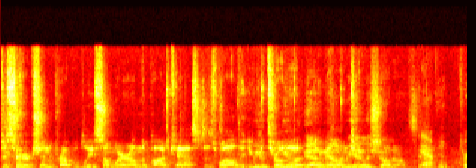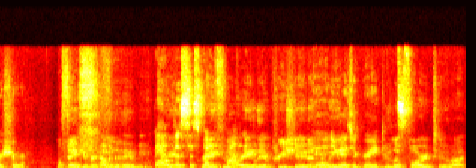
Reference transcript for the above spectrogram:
description probably somewhere on the podcast as well that you We- could throw we- the yeah, email it'll be in into. the show notes. Yeah. Yeah, for sure. Well, thank you for coming today. We Yeah, great- this has been great- fun. We greatly appreciate it. Yeah, we, you guys are great. We look forward to uh,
